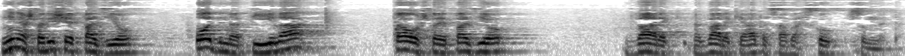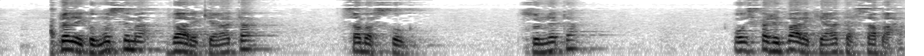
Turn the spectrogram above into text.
ni na što više pazio od napila, kao što je pazio dva na dva rekiata sabahskog sunneta. Predaj kod muslima dva rekiata sabahskog sunneta, ovdje se kaže dva rekiata sabaha.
